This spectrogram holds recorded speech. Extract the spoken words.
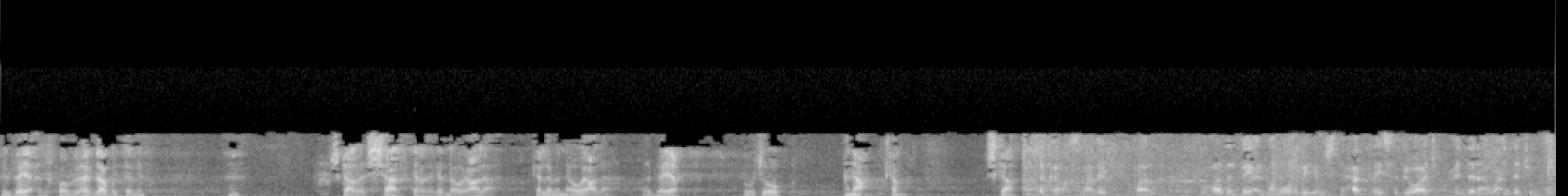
في البيع الإخبار بالعيب لا بد منه. مش قال الشارع قال النووي على كلم النووي على البيع الوجوب. نعم كم اشكال ذكر أحسن عليك قال وهذا البيع المأمور به مستحب ليس بواجب عندنا وعند الجمهور.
